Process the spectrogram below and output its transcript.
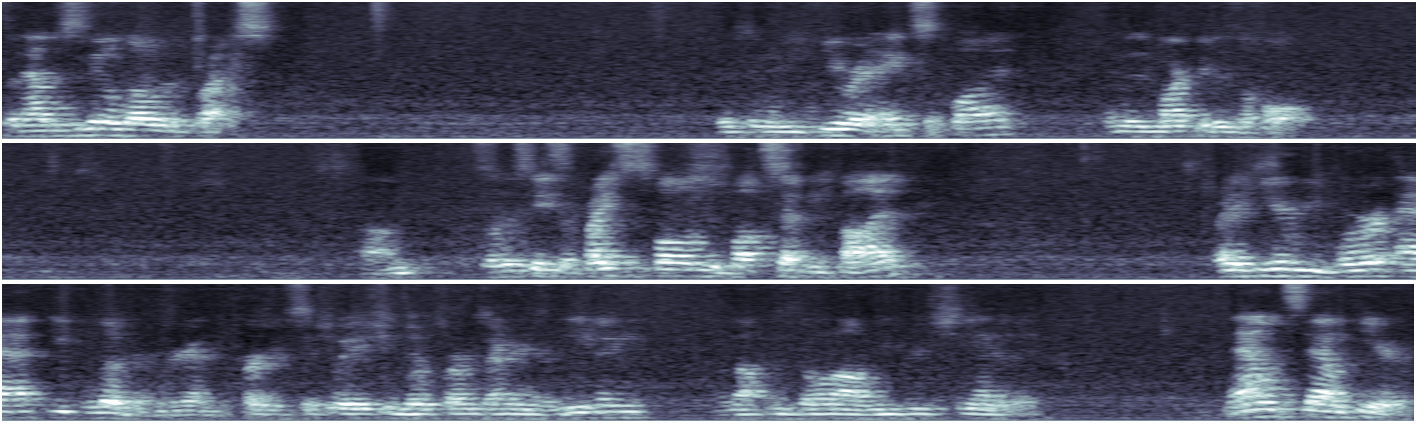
So now this is going to lower the price. There's going to be fewer eggs supplied, and the market as a whole. Um, so in this case, the price has fallen to about seventy-five. Right here, we were at equilibrium. We're in a perfect situation. No firms are entering leaving. Nothing's going on. We've reached the end of it. Now it's down here.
